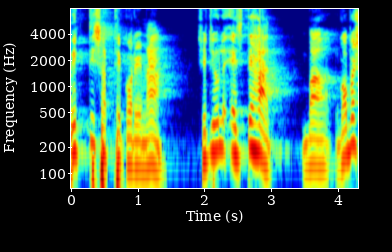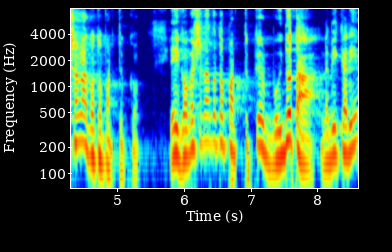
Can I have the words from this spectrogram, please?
ব্যক্তি স্বার্থে করে না। সেটি হলো এজতেহাদ বা গবেষণাগত পার্থক্য। এই গবেষণাগত পার্থক্যের বৈধতা নবী করিম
